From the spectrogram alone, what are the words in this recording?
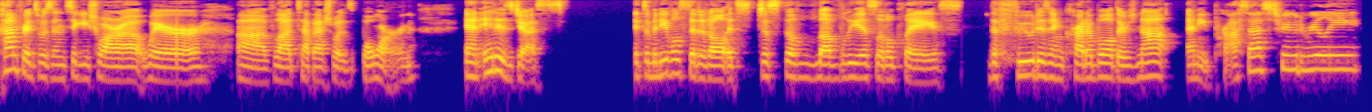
conference was in Sighisoara, where uh, Vlad Tepes was born, and it is just it's a medieval citadel. It's just the loveliest little place. The food is incredible. There's not any processed food really.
